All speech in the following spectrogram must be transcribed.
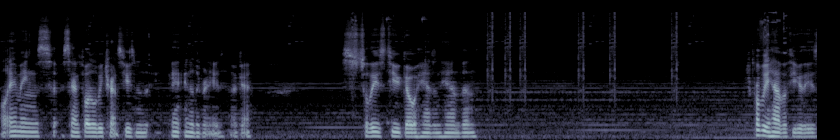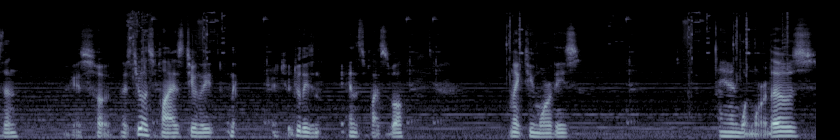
While aiming, S- Sam's blood will be transfused the, in- into the grenade. Okay. So these two go hand in hand then. Probably have a few of these then. Okay, so there's two in the supplies, two in the two, of these in, in the supplies as well. Make two more of these. And one more of those.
